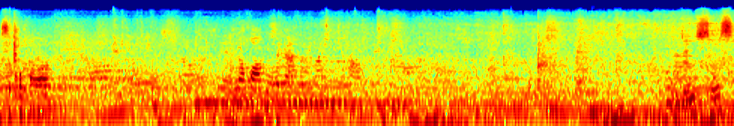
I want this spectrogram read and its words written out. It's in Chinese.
开。是花。有没有花博呀？我觉得说实。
